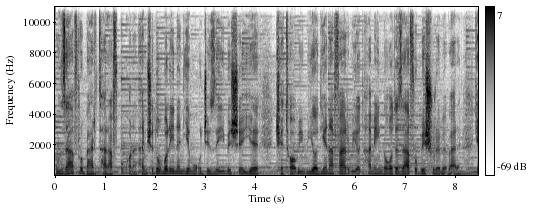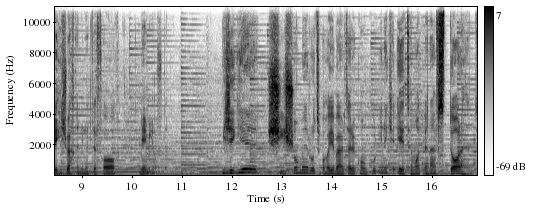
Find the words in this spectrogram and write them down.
اون ضعف رو برطرف بکنن. همیشه دنبال اینن یه معجزه‌ای بشه یه کتابی بیاد یه نفر بیاد همه این نقاط ضعف رو بشوره ببره. که هیچ وقت این اتفاق نمیافته. ویژگی شیشم رتبه های برتر کنکور اینه که اعتماد به نفس دارند.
